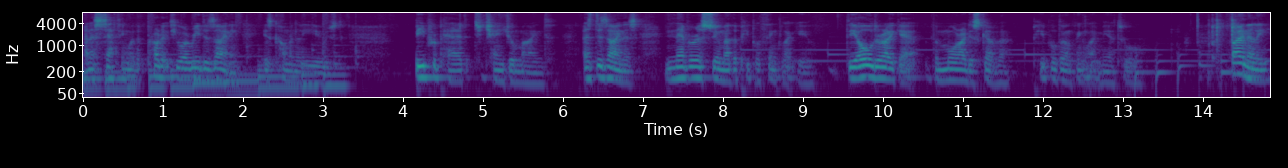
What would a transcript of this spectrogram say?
and a setting where the product you are redesigning is commonly used. Be prepared to change your mind. As designers, never assume other people think like you. The older I get, the more I discover people don't think like me at all. Finally,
